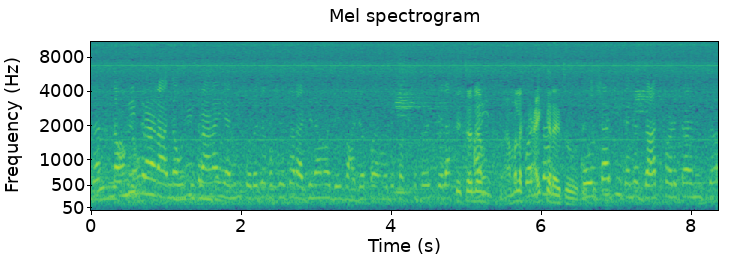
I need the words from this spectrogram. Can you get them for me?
Navneet Rana Navneet Rana यांनी स्वतःच्या पक्षाचा राजीनामा देत भाजपमध्ये पक्षप्रवेश केला. आम्हाला काय करायचं? कोर्टाची त्यांच्या जात पडताळणीचा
